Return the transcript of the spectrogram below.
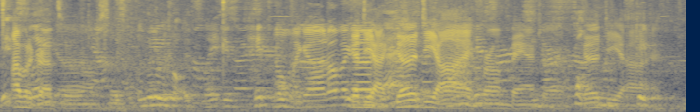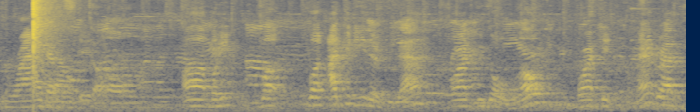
It's I would've grabbed too, honestly. It's literally called it's late. It's hit. Oh my god, oh my god! Good. DI. Good DI from Banjo. Good DI. Uh, but, he, but but I could either do that, or I could go low, or I could command grab,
